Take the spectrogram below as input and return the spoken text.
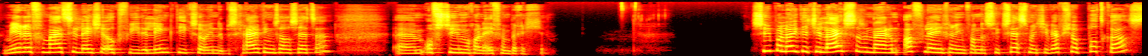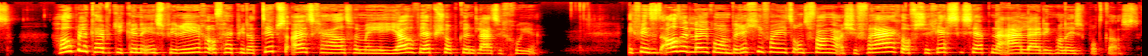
Meer informatie lees je ook via de link die ik zo in de beschrijving zal zetten. Um, of stuur me gewoon even een berichtje. Superleuk dat je luisterde naar een aflevering van de Succes met je webshop podcast. Hopelijk heb ik je kunnen inspireren of heb je daar tips uitgehaald waarmee je jouw webshop kunt laten groeien. Ik vind het altijd leuk om een berichtje van je te ontvangen als je vragen of suggesties hebt naar aanleiding van deze podcast.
